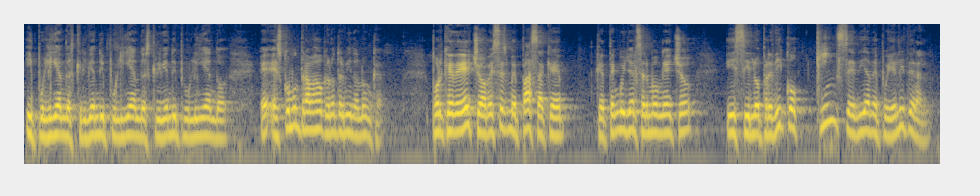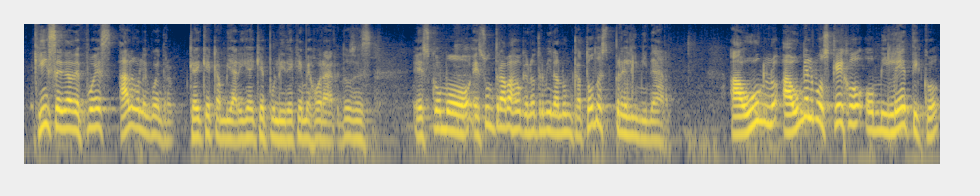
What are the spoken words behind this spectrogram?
y puliendo, escribiendo y puliendo, escribiendo y puliendo, e, es como un trabajo que no termina nunca. Porque de hecho a veces me pasa que, que tengo ya el sermón hecho y si lo predico 15 días después, es literal, 15 días después algo le encuentro que hay que cambiar y hay que pulir, hay que mejorar. Entonces es como, es un trabajo que no termina nunca, todo es preliminar. Aún, aún el bosquejo homilético,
